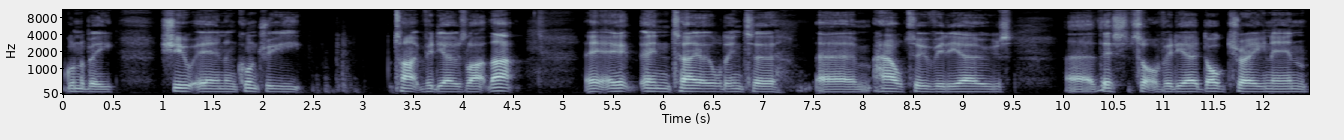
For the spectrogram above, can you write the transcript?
going to be shooting and country type videos like that it, it entailed into um, how-to videos, uh, this sort of video, dog training,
